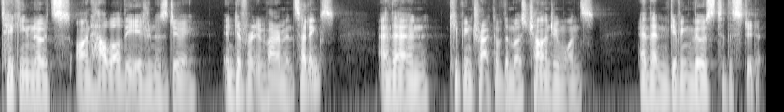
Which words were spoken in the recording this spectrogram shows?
taking notes on how well the agent is doing in different environment settings and then keeping track of the most challenging ones and then giving those to the student.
